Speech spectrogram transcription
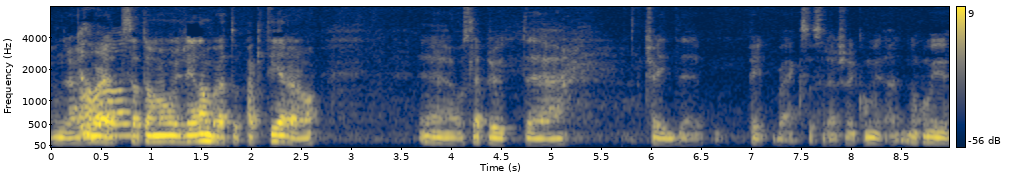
under det här Ja. året. Så att de har ju redan börjat att paketera då. Eh, och släpper ut eh, trade eh, paperbacks och sådär. Så det kommer, de kommer ju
